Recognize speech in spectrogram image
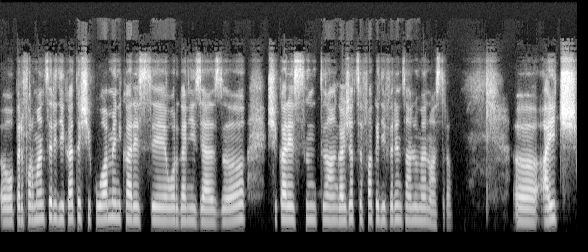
o performanță ridicată și cu oameni care se organizează și care sunt angajați să facă diferența în lumea noastră. Uh, aici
